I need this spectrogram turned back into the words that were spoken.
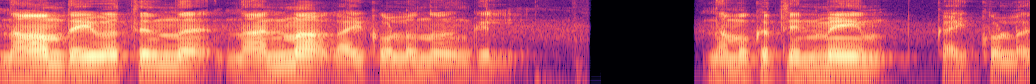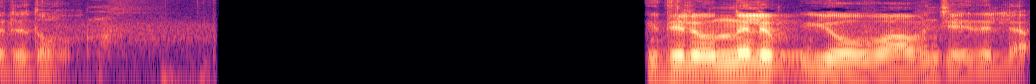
നാം ദൈവത്തിൽ നിന്ന് നന്മ കൈക്കൊള്ളുന്നുവെങ്കിൽ നമുക്ക് തിന്മയും കൈക്കൊള്ളരുതോ? ഇതിലൊന്നിലും യോവ് പാവം ചെയ്തില്ല.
